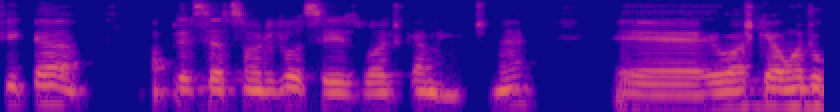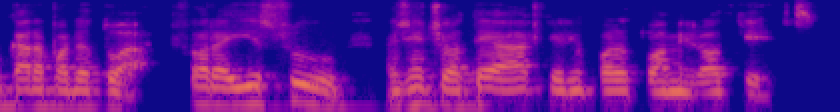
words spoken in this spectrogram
Fica a apreciação de vocês, logicamente, né? É, eu acho que é onde o cara pode atuar. Fora isso, a gente até acha que ele pode atuar melhor do que eles.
